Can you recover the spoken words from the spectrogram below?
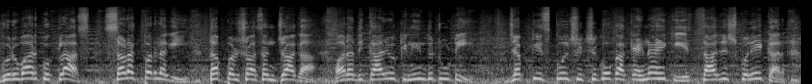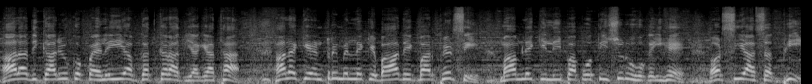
गुरुवार को क्लास सड़क पर लगी, तब प्रशासन जागा और अधिकारियों की नींद टूटी। जबकि स्कूल शिक्षकों का कहना है कि इस साजिश को लेकर आला अधिकारियों को पहले ही अवगत करा दिया गया था। हालाँकि एंट्री मिलने के बाद एक बार फिर से मामले की लीपापोती शुरू हो गई है और सियासत भी।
